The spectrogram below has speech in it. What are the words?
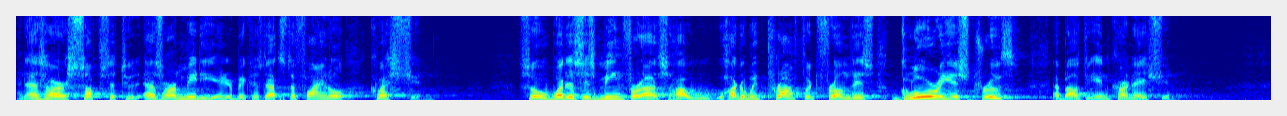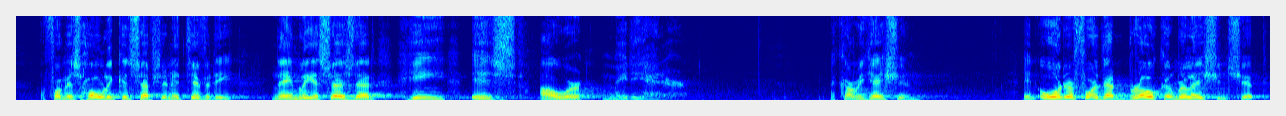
And as our substitute, as our mediator, because that's the final question. So, what does this mean for us? How, how do we profit from this glorious truth about the incarnation? From his holy conception nativity, namely, it says that he is our mediator. A congregation, in order for that broken relationship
